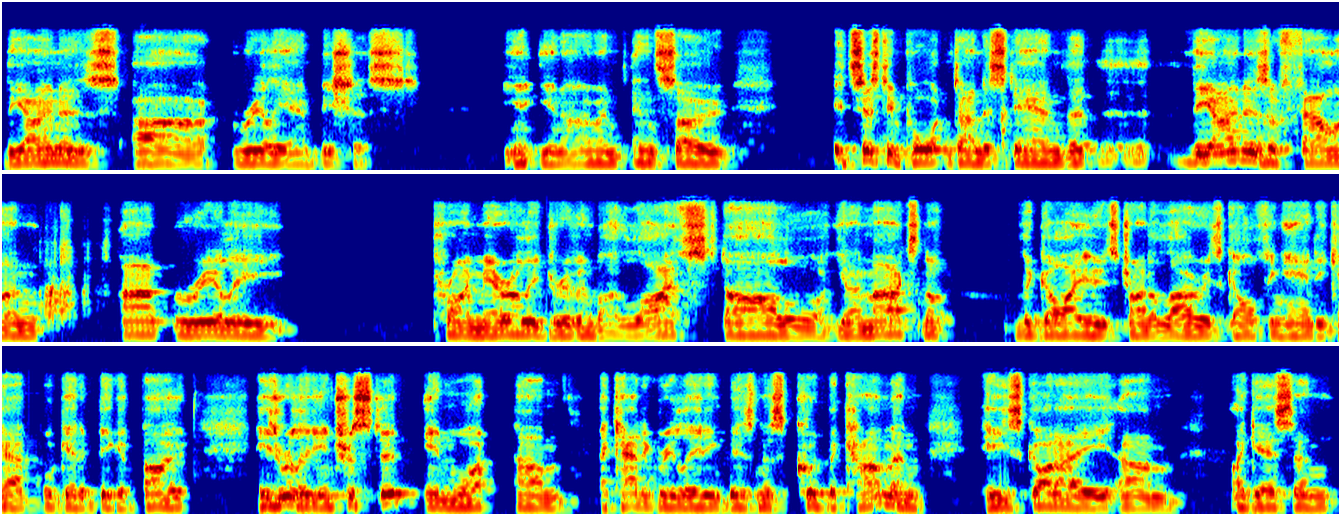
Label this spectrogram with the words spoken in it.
the owners are really ambitious, you, you, know, and, and so it's just important to understand that the owners of Fallon aren't really primarily driven by lifestyle or, you know, Mark's not the guy who's trying to lower his golfing handicap or get a bigger boat. He's really interested in what um, a category leading business could become. And he's got a, um, I guess, an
